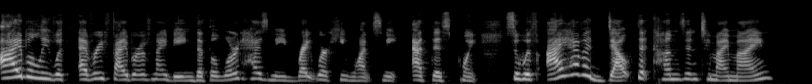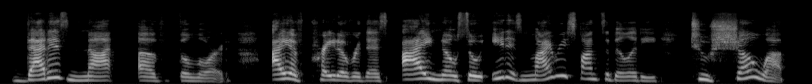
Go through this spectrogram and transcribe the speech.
I believe with every fiber of my being that the Lord has me right where He wants me at this point. So if I have a doubt that comes into my mind, that is not of the Lord. I have prayed over this. I know. So it is my responsibility to show up,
